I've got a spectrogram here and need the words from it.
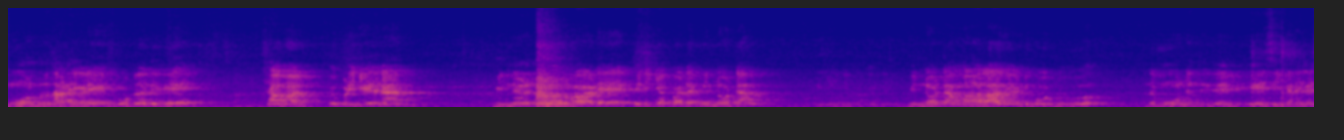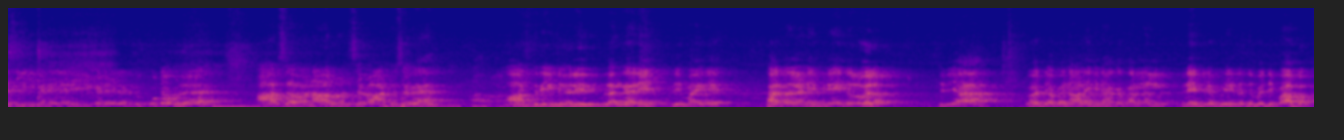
மூன்று தடைகளையும் கூட்டுறதுக்கு சமன் எப்படி செய்யுதுன்னா மின்னழுத்த வேறுபாடு பிரிக்கப்படும் மின்னோட்டம். மின்னோட்டம் மாறாது. ரெண்டு போட்டு. அந்த மூன்று ஏசி கடையில் சிடி கடையில் டிவி கடையில் எடுத்து கூட்டக்குள்ள R seven R one seven R two seven R three ரெண்டு வருது விளங்கானே இதே மாதிரி பரலல் இணைப்பிலே நிறுவலாம். சரியா? அப்போ நாளைக்கு நாங்கள் பரலல் இணைப்பில் எப்படின்றதை பற்றி பார்ப்போம்.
